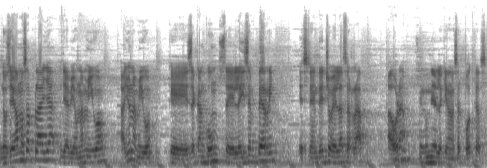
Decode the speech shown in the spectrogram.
Nos llegamos a playa y había un amigo. Hay un amigo que es de Cancún. Se le dicen Perry. Este, de hecho, él hace rap ahora. Si algún día le quieren hacer podcast.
